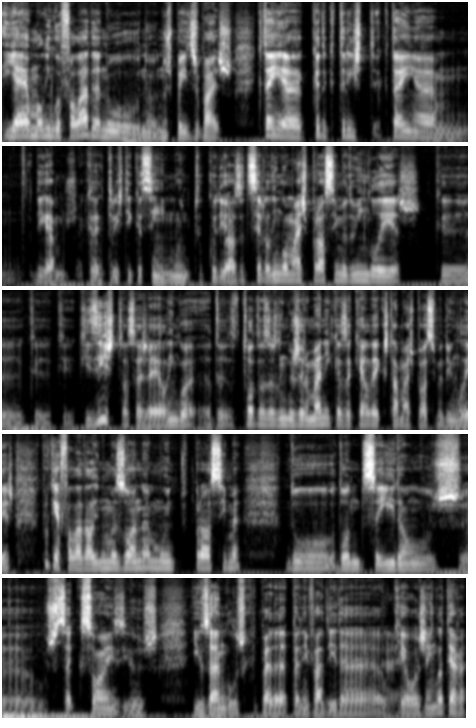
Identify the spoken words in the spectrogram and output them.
e é uma língua falada no, no, nos Países Baixos, que tem a característica, que tem, um, digamos, a característica, assim, muito curiosa de ser a língua mais próxima do inglês que, que, que, existe, ou seja, é a língua de todas as línguas germânicas, aquela é que está mais próxima do inglês, porque é falada ali numa zona muito próxima do, de onde saíram os, uh, os saxões e os, e os ângulos para, para invadir a, okay. o que é hoje a Inglaterra.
